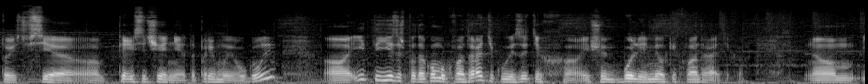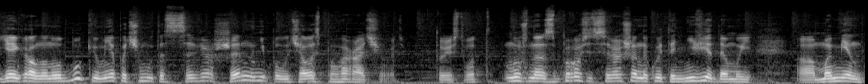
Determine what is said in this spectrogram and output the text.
то есть все пересечения это прямые углы, и ты ездишь по такому квадратику из этих еще более мелких квадратиков. Эм, я играл на ноутбуке, у меня почему-то совершенно не получалось поворачивать. То есть вот нужно сбросить совершенно какой-то неведомый а, момент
